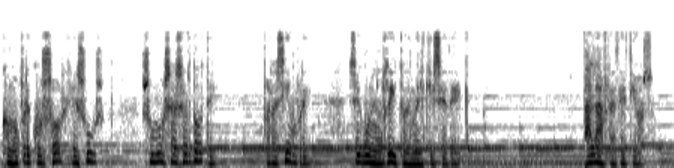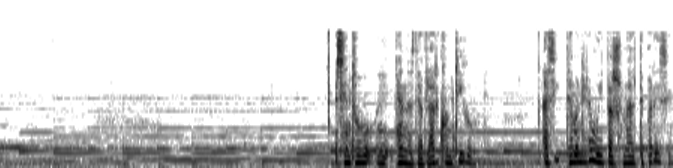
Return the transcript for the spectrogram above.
como precursor Jesús, sumo sacerdote, para siempre, según el rito de Melquisedec. Palabra de Dios. Siento eh, ganas de hablar contigo. Así, de manera muy personal, ¿te parece?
